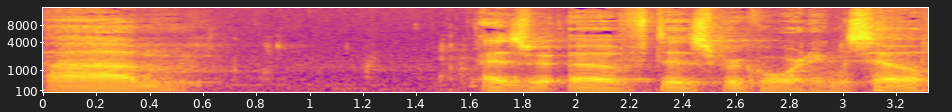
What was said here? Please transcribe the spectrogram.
um, as of this recording. So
